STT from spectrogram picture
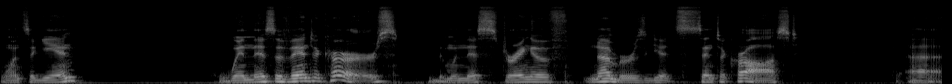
once again, when this event occurs, when this string of numbers gets sent across, uh,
